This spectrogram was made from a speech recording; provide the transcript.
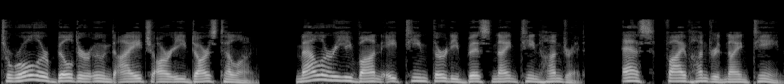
Tiroler Bilder und ihre Darstellung. Malerei von 1830 bis 1900. S. 519.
